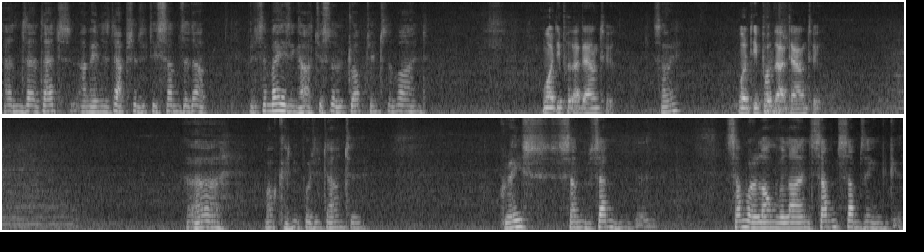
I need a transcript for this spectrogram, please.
And uh, that, I mean, it absolutely sums it up. But it's amazing how it just sort of dropped into the mind. What do you put that down to? Sorry? What do you put What- that down to? Uh, what can you put it down to? Grace, some, some, uh, somewhere along the line, some something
